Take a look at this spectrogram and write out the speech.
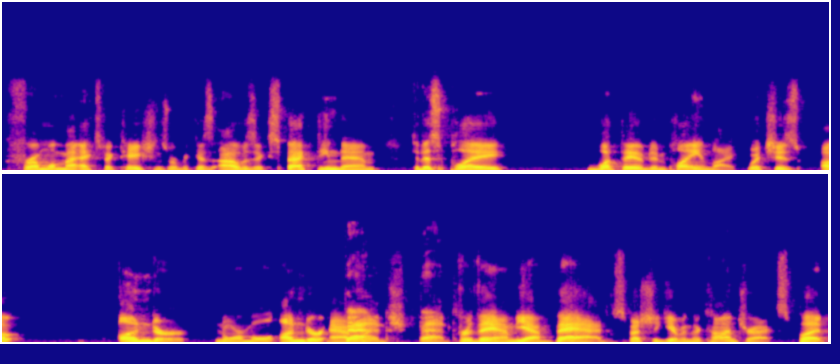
from what my expectations were because I was expecting them to display what they have been playing like, which is uh, under normal, under average bad, bad for them. Yeah, bad, especially given their contracts. But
